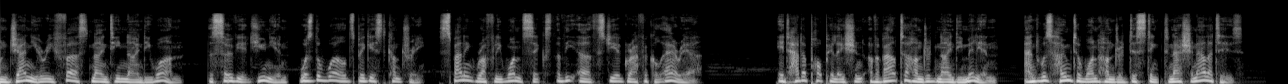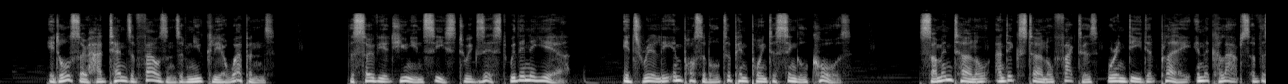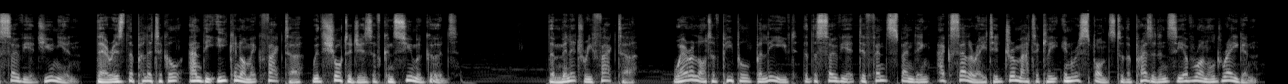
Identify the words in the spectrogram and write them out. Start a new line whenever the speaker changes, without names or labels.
On January 1, 1991, the Soviet Union was the world's biggest country, spanning roughly one-sixth of the Earth's geographical area. It had a population of about 190 million and was home to 100 distinct nationalities. It also had tens of thousands of nuclear weapons. The Soviet Union ceased to exist within a year. It's really impossible to pinpoint a single cause. Some internal and external factors were indeed at play in the collapse of the Soviet Union. There is the political and the economic factor with shortages of consumer goods. The military factor, where a lot of people believed that the Soviet defense spending accelerated dramatically in response to the presidency of Ronald Reagan.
